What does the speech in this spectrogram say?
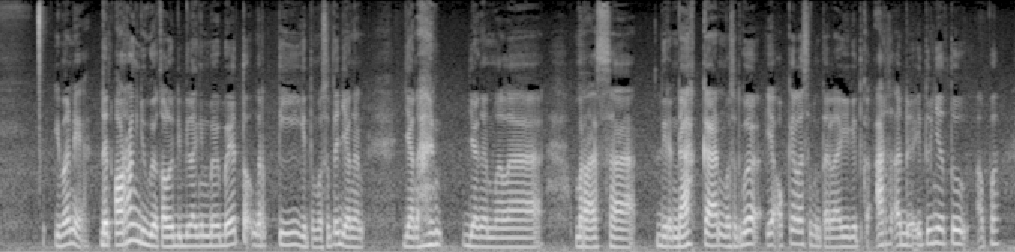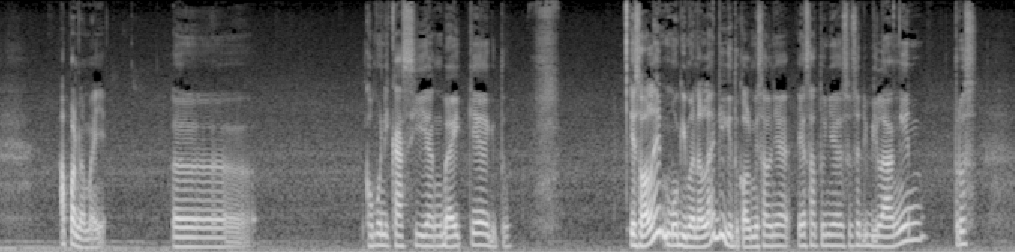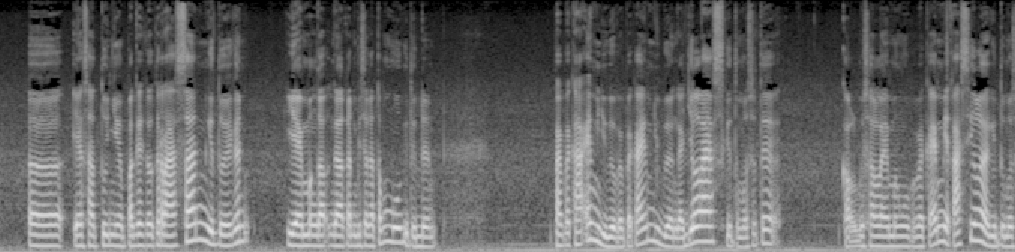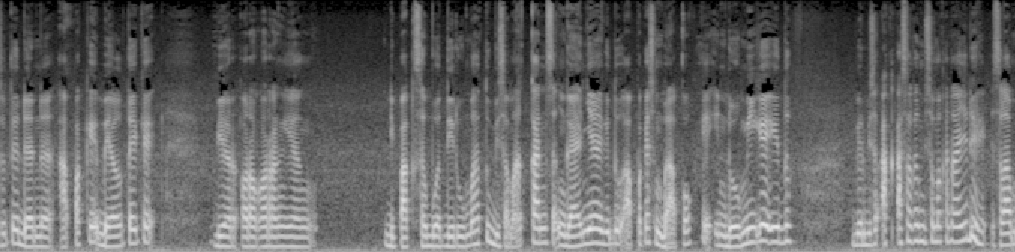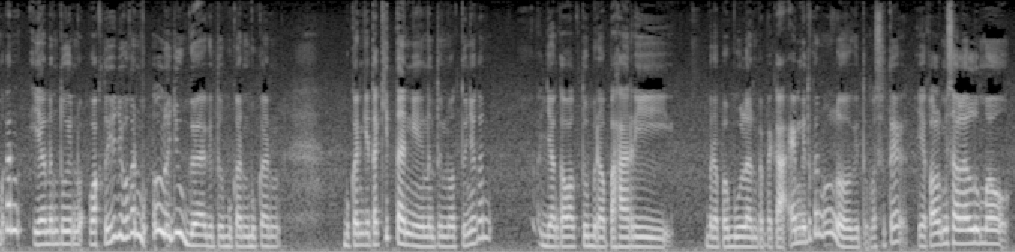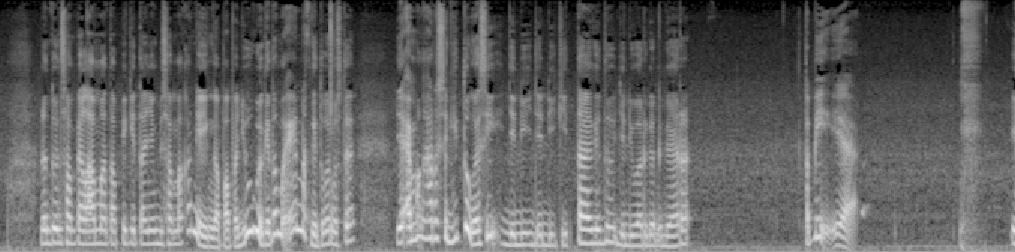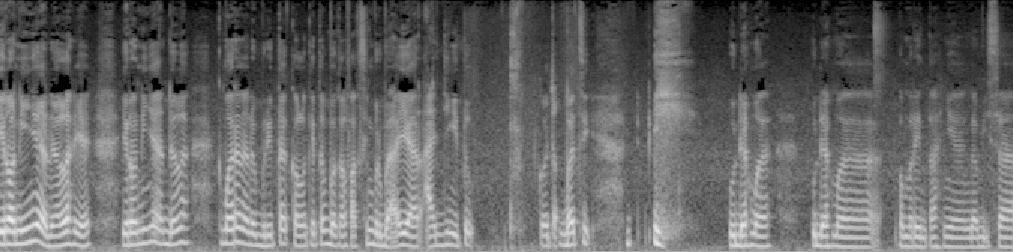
gimana ya? Dan orang juga kalau dibilangin baik-baik tuh ngerti gitu. Maksudnya jangan jangan jangan malah merasa direndahkan. Maksud gue ya oke okay lah sebentar lagi gitu. Harus ada itunya tuh apa apa namanya? Eh komunikasi yang baiknya gitu ya soalnya mau gimana lagi gitu kalau misalnya yang satunya susah dibilangin terus uh, yang satunya pakai kekerasan gitu ya kan ya emang nggak nggak akan bisa ketemu gitu. Dan ppkm juga ppkm juga nggak jelas gitu. Maksudnya kalau misalnya emang mau ppkm ya kasih lah gitu. Maksudnya dana apa kek blt kek biar orang-orang yang dipaksa buat di rumah tuh bisa makan seenggaknya gitu. Apa kayak sembako kayak indomie kayak gitu biar bisa asalkan bisa makan aja deh. Selama kan yang nentuin waktunya juga kan lo juga gitu. Bukan bukan bukan kita kita nih yang nentuin waktunya kan. Jangka waktu berapa hari berapa bulan ppkm gitu kan lo gitu. Maksudnya ya kalau misalnya lu mau nentuin sampai lama tapi kitanya bisa makan ya nggak apa-apa juga. Kita mah enak gitu kan maksudnya. Ya emang harus segitu gak sih? Jadi jadi kita gitu jadi warga negara. Tapi ya ironinya adalah ya ironinya adalah kemarin ada berita kalau kita bakal vaksin berbayar. Anjing itu kocak banget sih. Ih udah mah udah mah pemerintahnya nggak bisa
